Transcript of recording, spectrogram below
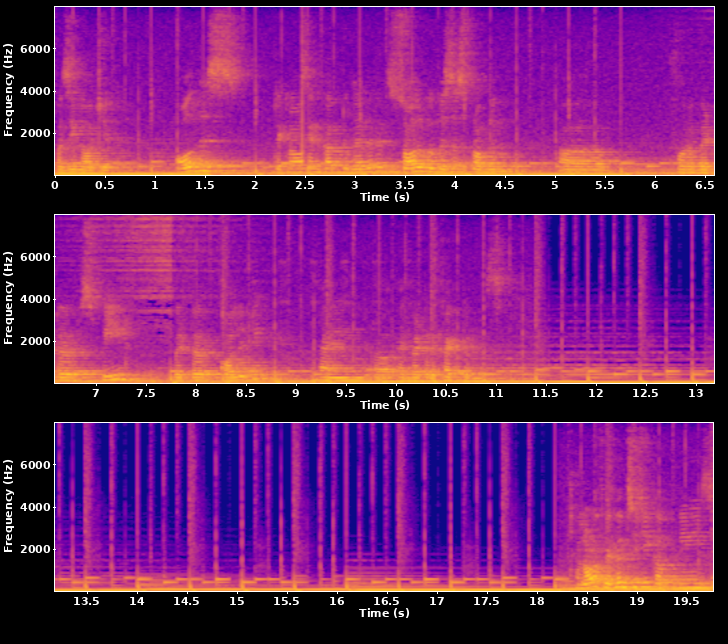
fuzzy logic. All this technology can come together and solve a business problem uh, for a better speed, better quality, and, uh, and better effectiveness. A lot of FMCG companies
